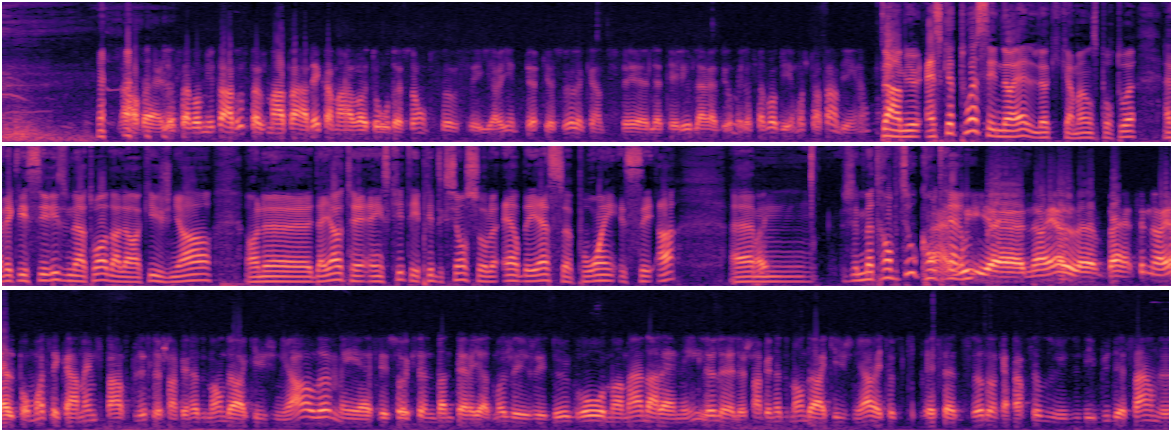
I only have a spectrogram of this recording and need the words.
ben là, ça va mieux tantôt, parce que je m'entendais comme en retour de son, tout ça. Il n'y a rien de pire que ça là, quand tu fais de la télé ou de la radio, mais là, ça va bien. Moi, je t'entends bien, non? Tant mieux. Est-ce que toi, c'est Noël là, qui commence pour toi avec les séries éliminatoires dans le hockey junior? On a d'ailleurs tu as inscrit tes prédictions sur le rds.ca. Euh, Je me trompe-tu au Ben contraire? oui, euh, Noël, euh, ben, tu sais, Noël, pour moi, c'est quand même, je pense, plus le championnat du monde de hockey junior, là, mais euh, c'est sûr que c'est une bonne période. Moi, j'ai deux gros moments dans l'année, le, le championnat du monde de hockey junior et tout ce qui précède ça. Donc, à partir du, du début décembre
